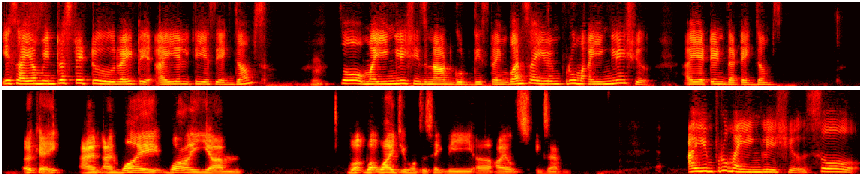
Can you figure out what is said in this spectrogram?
yes, I am interested to write IELTS exams. Hmm. So my English is not good this time. Once I improve my English, I attend that exams. Okay, and and why why um what, what, why do you want to take the uh, IELTS exam? I improve my English. So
